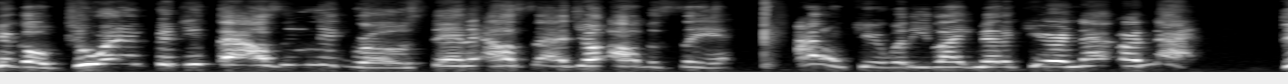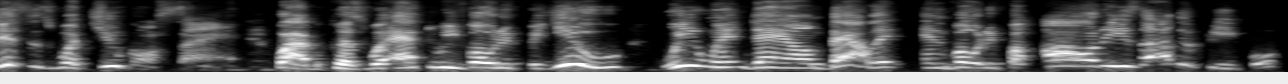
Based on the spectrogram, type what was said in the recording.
here go 250,000 Negroes standing outside your office saying, I don't care whether you like Medicare or not or not. This is what you gonna sign. Why? Because well, after we voted for you, we went down ballot and voted for all these other people,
